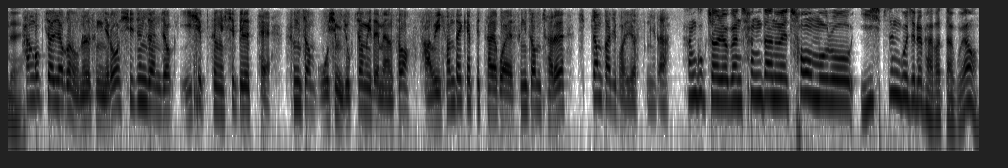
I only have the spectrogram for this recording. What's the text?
네. 한국전력은 오늘 승리로 시즌 전적 20승 11패, 승점 56점이 되면서 4위 현대캐피탈과의 승점 차를 10점까지 벌렸습니다. 한국전력은 창단 후에 처음으로 20승 고지를 밟았다고요?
